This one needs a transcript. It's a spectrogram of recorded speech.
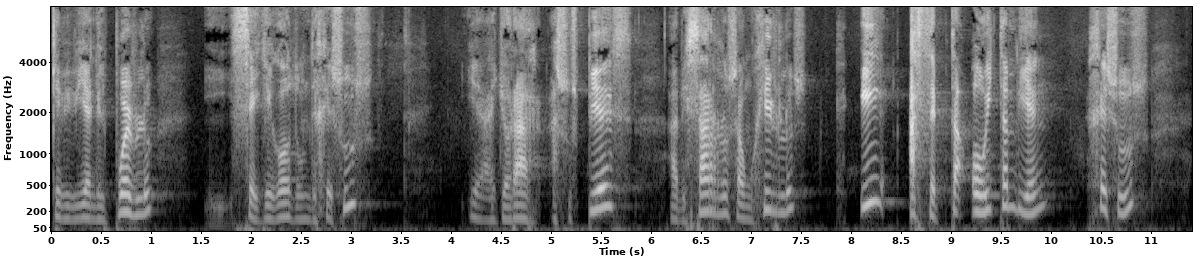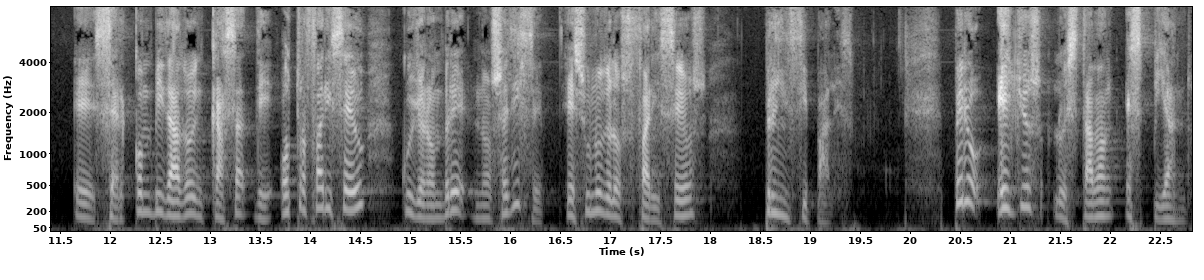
que vivía en el pueblo, y se llegó donde Jesús, y a llorar a sus pies, a besarlos, a ungirlos, y acepta hoy también Jesús eh, ser convidado en casa de otro fariseo cuyo nombre no se dice, es uno de los fariseos principales. Pero ellos lo estaban espiando.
